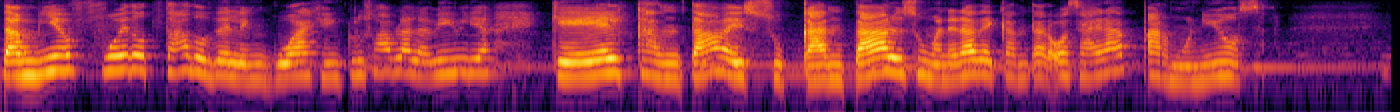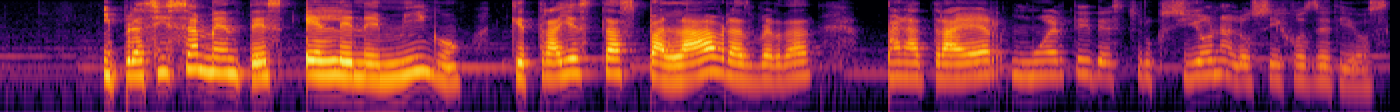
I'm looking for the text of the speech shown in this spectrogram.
también fue dotado de lenguaje, incluso habla la Biblia que él cantaba y su cantar y su manera de cantar, o sea, era armoniosa. Y precisamente es el enemigo que trae estas palabras, ¿verdad? Para traer muerte y destrucción a los hijos de Dios.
